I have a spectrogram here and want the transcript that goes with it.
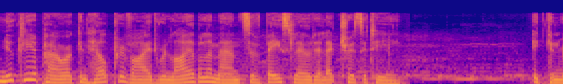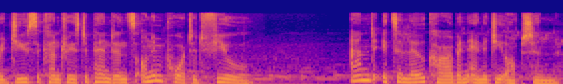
Nuclear power can help provide reliable amounts of baseload electricity. It can reduce a country's dependence on imported fuel. And it's a low-carbon energy option.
